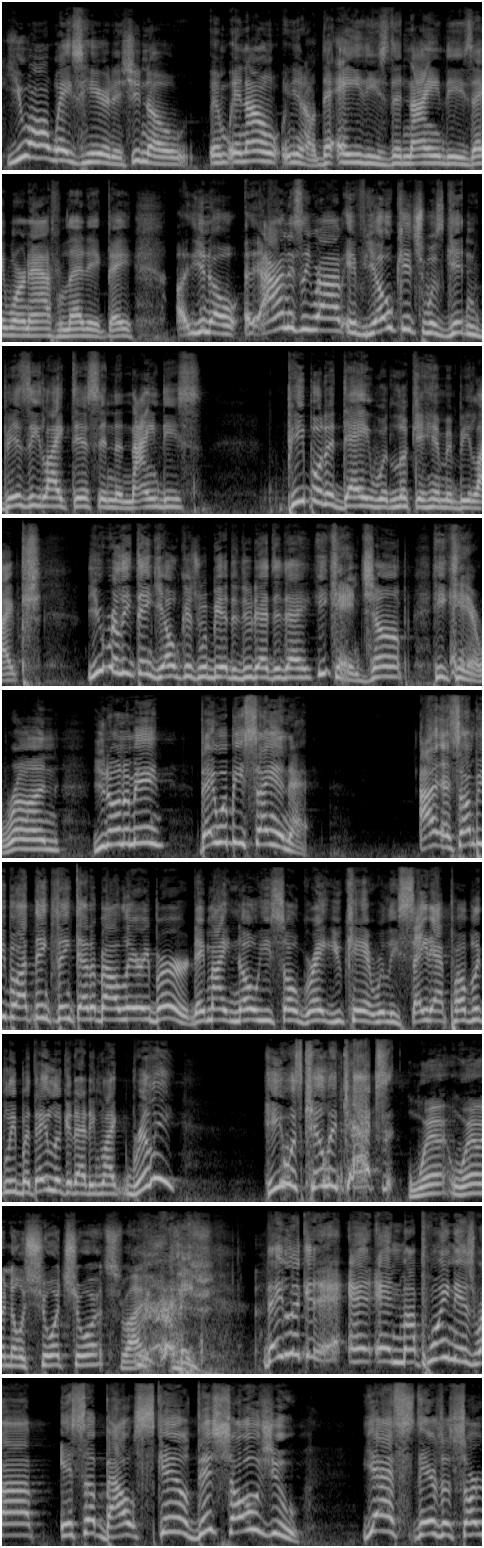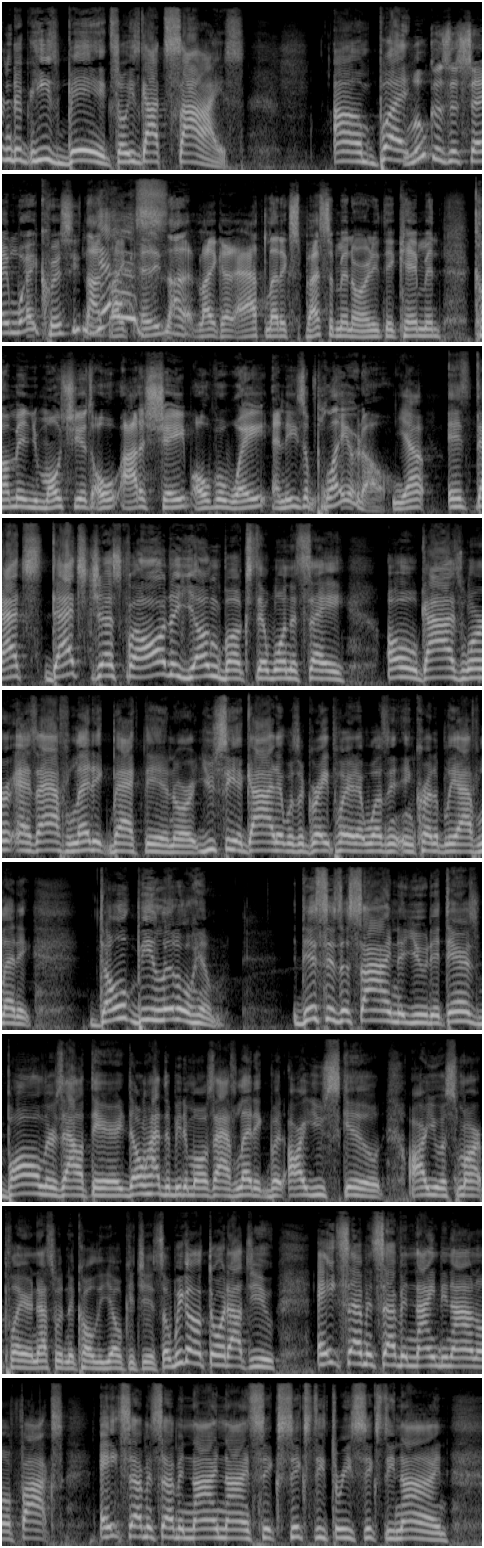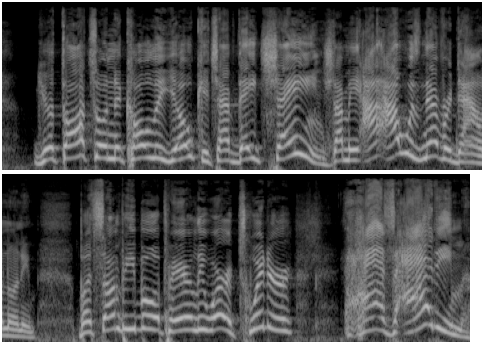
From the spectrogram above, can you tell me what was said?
you always hear this, you know, and, and I don't, you know, the '80s, the '90s, they weren't athletic. They, uh, you know, honestly, Rob, if Jokic was getting busy like this in the '90s, people today would look at him and be like, "You really think Jokic would be able to do that today? He can't jump, he can't run. You know what I mean? They would be saying that." I, and some people, I think, think that about Larry Bird. They might know he's so great, you can't really say that publicly, but they looking at him like, really? He was killing cats. Wear, wearing those short shorts, right? They look at and, and my point is, Rob, it's about skill. This shows you. Yes, there's a certain degree. He's big, so he's got size. Um, but Luka's the same way, Chris. He's not like he's not like an athletic specimen or anything. Came in, come in most years out of shape, overweight, and he's a player though. Yep. It's that's that's just for all the young bucks that want to say, "Oh, guys weren't as athletic back then," or you see a guy that was a great player that wasn't incredibly athletic. Don't belittle him. This is a sign to you that there's ballers out there. You don't have to be the most athletic, but are you skilled? Are you a smart player? And that's what Nikola Jokic is. So we're going to throw it out to you. 877-99 on Fox, 877-996-6369. Your thoughts on Nikola Jokic, have they changed? I mean, I, I was never down on him, but some people apparently were. Twitter has at him.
